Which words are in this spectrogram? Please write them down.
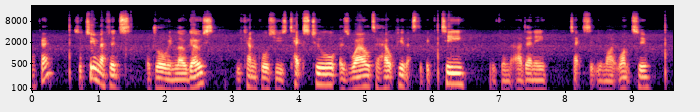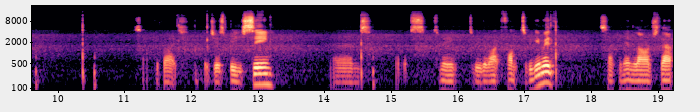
Okay, so two methods of drawing logos. You can of course use text tool as well to help you, that's the big T. You can add any text that you might want to. So I could write HSBC and that looks to me to be the right font to begin with. So I can enlarge that.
